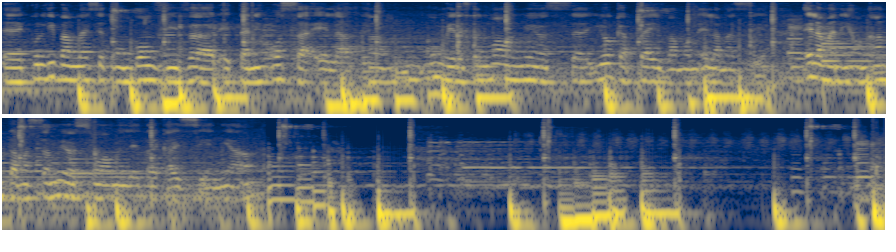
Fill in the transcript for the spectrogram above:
Eh, kun libanlaiset on bon viveur, että ne osaa elää. Mun mielestä mä oon myös eh, joka päivä mun elämäsi, elämäni on antamassa myös Suomelle takaisin. Ja Música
